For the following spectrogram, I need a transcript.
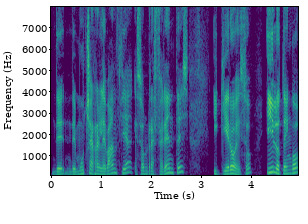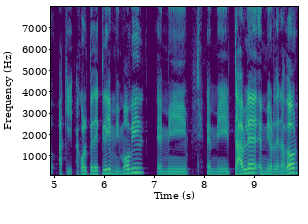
de, mucha relevancia, que son referentes, y quiero eso. Y lo tengo aquí, a golpe de clic en mi móvil, en mi, en mi tablet, en mi ordenador,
